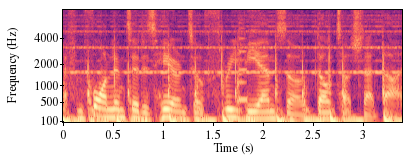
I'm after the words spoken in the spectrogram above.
FM4 Unlimited is here until 3 pm, so don't touch that dial.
